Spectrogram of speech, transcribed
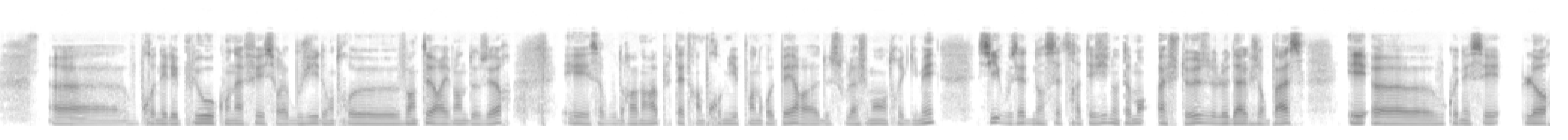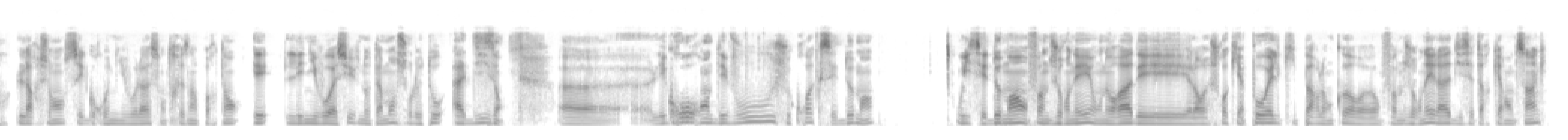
Euh, vous prenez les plus hauts qu'on a fait sur la bougie d'entre 20h et 22h et ça vous donnera peut-être un premier point de repère euh, de soulagement entre guillemets si vous êtes dans cette stratégie notamment acheteuse, le DAX j'en passe et euh, vous connaissez l'or, l'argent, ces gros niveaux-là sont très importants et les niveaux à suivre, notamment sur le taux à 10 ans. Les gros rendez-vous, je crois que c'est demain. Oui, c'est demain en fin de journée. On aura des. Alors, je crois qu'il y a Powell qui parle encore euh, en fin de journée, là, 17h45.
